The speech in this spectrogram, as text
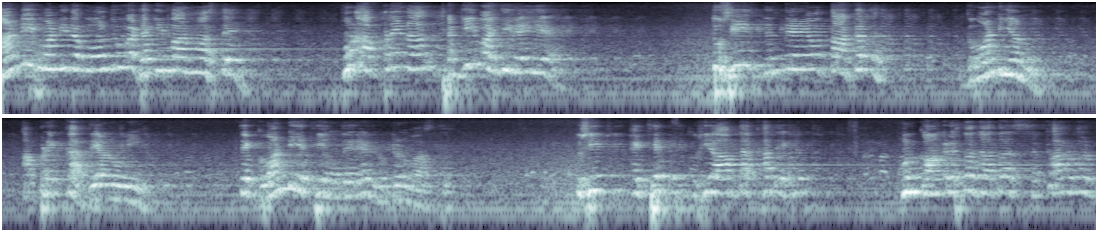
ਆਂਢੀ ਗੁਆਂਢੀ ਤਾਂ ਬੋਲ ਦੂਗਾ ਠੱਗੀ ਮਾਰਨ ਵਾਸਤੇ। ਹੁਣ ਆਪਣੇ ਨਾਲ ਠੱਗੀ ਵੱਜਦੀ ਰਹੀ ਹੈ। ਤੁਸੀਂ ਦਿੰਦੇ ਰਹੇ ਹੋ ਤਾਕਤ ਗਵਾਂਢੀਆਂ ਨੂੰ, ਆਪਣੇ ਘਰਦਿਆਂ ਨੂੰ ਨਹੀਂ। ਤੇ ਗਵਾਂਢੀ ਇੱਥੇ ਆਉਂਦੇ ਰਹੇ ਲੁੱਟਣ ਵਾਸਤੇ। ਤੁਸੀਂ ਇੱਥੇ ਤੁਸੀਂ ਆਪ ਦਾ ਅੱਖਾਂ ਦੇਖ ਲਓ। ਹੁਣ ਕਾਂਗਰਸ ਦਾ ਜ਼ਿਆਦਾ ਸਰਕਾਰ ਵੱਲ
